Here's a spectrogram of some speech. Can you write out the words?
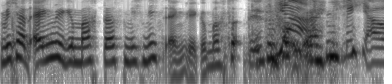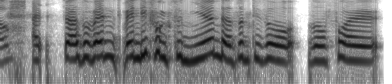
Mich hat angry gemacht, dass mich nichts angry gemacht hat. Diese ja, Folge mich auch. Also wenn, wenn die funktionieren, dann sind die so, so voll,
